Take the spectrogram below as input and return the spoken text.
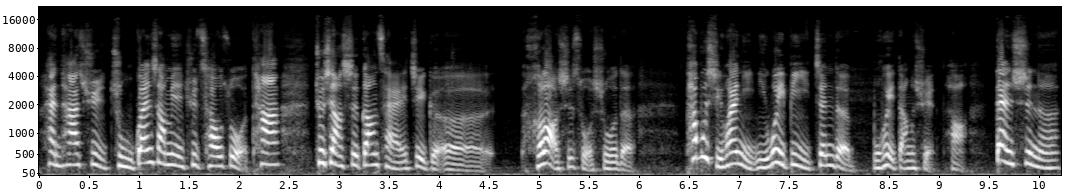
和他去主观上面去操作，他就像是刚才这个呃何老师所说的。他不喜欢你，你未必真的不会当选哈。但是呢，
